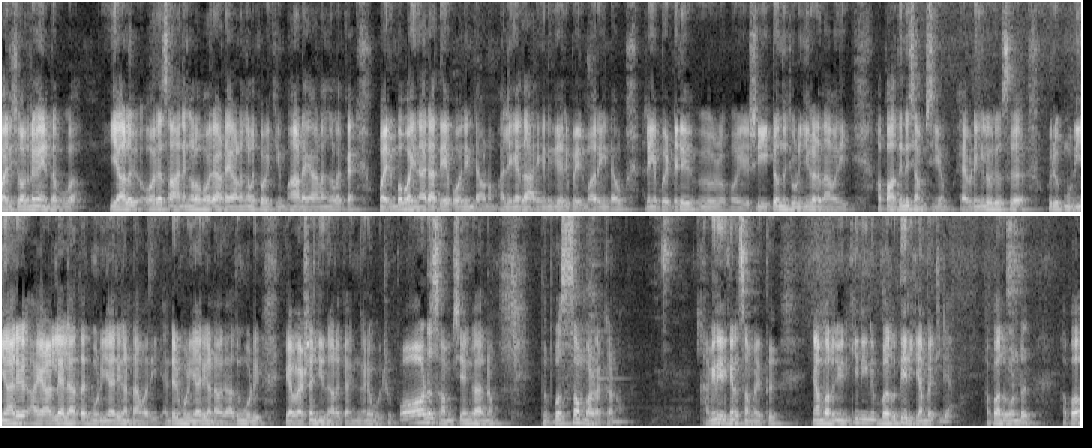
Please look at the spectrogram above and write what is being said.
പരിശോധന കഴിഞ്ഞിട്ട് പോവുക ഇയാൾ ഓരോ സാധനങ്ങളോ ഓരോ അടയാളങ്ങളൊക്കെ വയ്ക്കും ആ അടയാളങ്ങളൊക്കെ വരുമ്പോൾ വൈകുന്നേരം അതേപോലെ ഉണ്ടാവണം അല്ലെങ്കിൽ അത് ആരെങ്കിലും കയറി പെരുമാറിയിട്ടുണ്ടാവും അല്ലെങ്കിൽ ബെഡിൽ ഷീറ്റൊന്ന് ചുളിഞ്ഞ് കിടന്നാൽ മതി. അപ്പോൾ അതിന് സംശയം എവിടെയെങ്കിലും ഒരു ഒരു മുടിഞ്ഞാർ അയാളിലെ അല്ലാത്ത ഒരു മുടിഞ്ഞാർ കണ്ടാൽ മതി. എന്റെ ഒരു മുടിഞ്ഞാർ കണ്ടാൽ മതി. അതും കൂടി ഗവേഷണം ചെയ്ത് നടക്കുക ഇങ്ങനെ ഒരുപാട് സംശയം കാരണം ദിവസം വഴക്കണം. അങ്ങനെ ഇരിക്കുന്ന സമയത്ത് ഞാൻ പറഞ്ഞു എനിക്ക് ഇനി വെറുതെ ഇരിക്കാൻ പറ്റില്ല. അപ്പോൾ അതുകൊണ്ട് അപ്പോൾ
